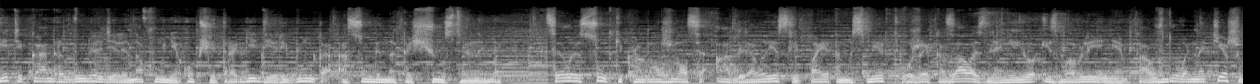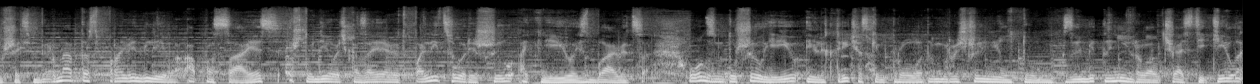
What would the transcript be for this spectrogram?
Эти кадры выглядели на фоне общей трагедии ребенка особенно кощунственными. Целые сутки продолжался ад для Лесли, поэтому смерть уже казалась для нее избавлением. А вдоволь натешившись, Бернардо справедливо опасаясь, что девочка заявит в полицию, решил от нее избавиться избавиться. Он задушил ее электрическим проводом, расчленил труп, забетонировал части тела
